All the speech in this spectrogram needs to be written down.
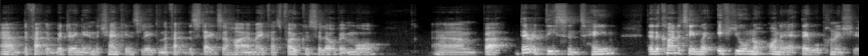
um, the fact that we're doing it in the Champions League and the fact that the stakes are higher make us focus a little bit more. Um, but they're a decent team. They're the kind of team where if you're not on it, they will punish you.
